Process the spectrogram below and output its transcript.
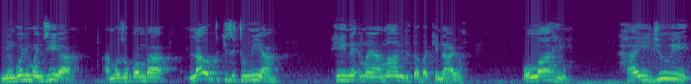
Miongoni mwa njia ambazo kwamba lao tukizitumia hii neema ya amani tutabaki nayo. Wallahi haijui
